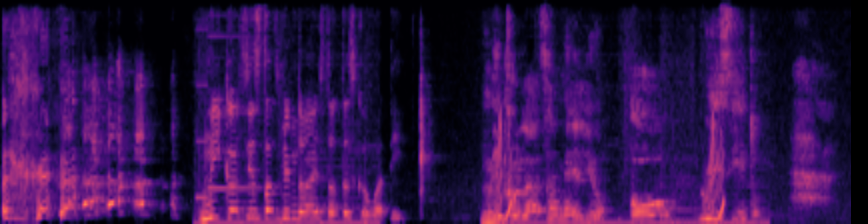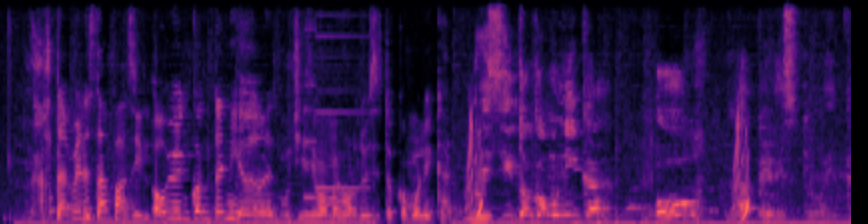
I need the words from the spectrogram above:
Nico, si estás viendo esto, te escojo a ti. Nicolás Amelio o Luisito. También está fácil. Obvio, en contenido es muchísimo mejor Luisito comunicar. Luisito Comunica o la perestroika.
